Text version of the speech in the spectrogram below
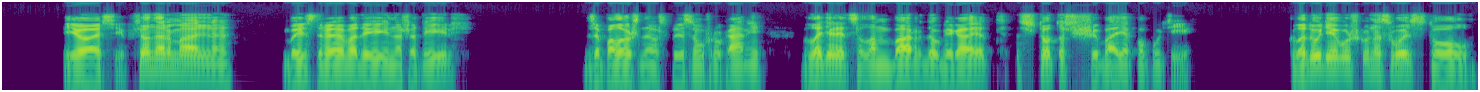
— Иосиф, все нормально. Быстро воды на шатырь. Заполошно всплеснув руками, владелец ломбарда убегает, что-то сшибая по пути. Кладу девушку на свой стол.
